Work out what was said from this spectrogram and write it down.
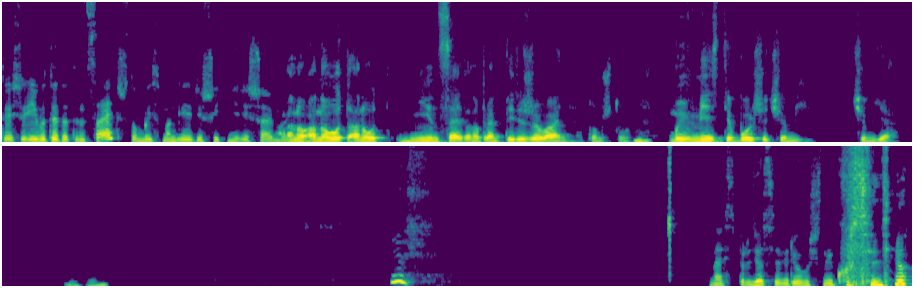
То есть и вот этот инсайт, что мы смогли решить нерешаемые... Оно, оно, вот, оно вот не инсайт, оно прям переживание о том, что mm-hmm. мы вместе больше, чем, чем я. Mm-hmm. Настя, придется веревочные курсы делать.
